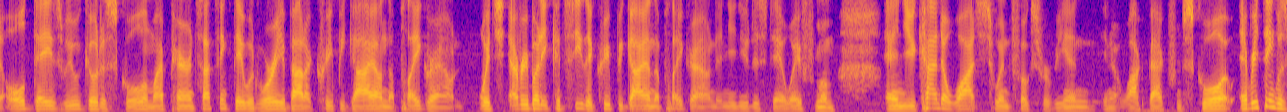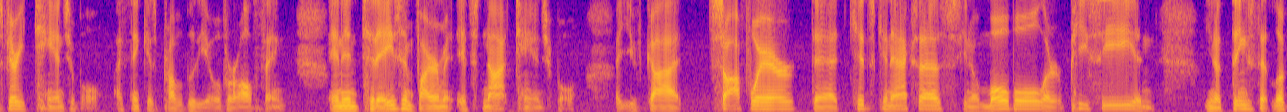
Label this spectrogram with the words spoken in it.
old days, we would go to school, and my parents, I think they would worry about a creepy guy on the playground, which everybody could see the creepy guy on the playground, and you knew to stay away from him. And you kind of watched when folks were being, you know, walked back from school. Everything was very tangible, I think, is probably the overall thing. And in today's environment, it's not tangible. You've got software that kids can access, you know, mobile or PC, and you know, things that look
